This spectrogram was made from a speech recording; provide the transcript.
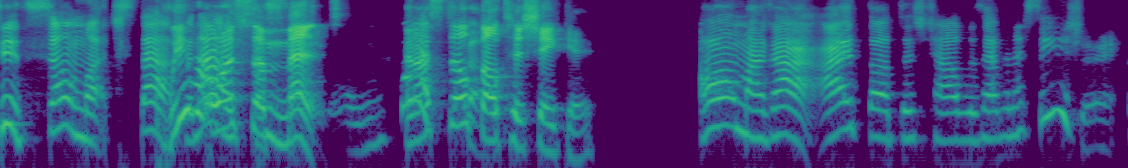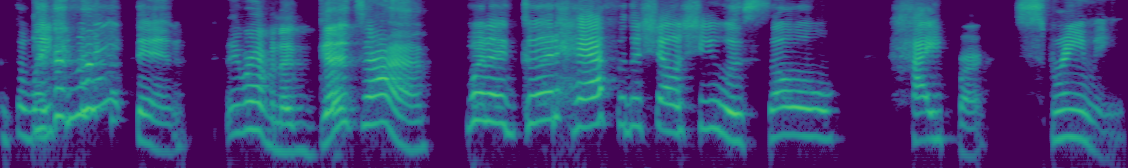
did so much stuff. We were on was cement, and I still the felt it shaking. Oh my God. I thought this child was having a seizure the way she was acting. They were having a good time. For a good half of the show, she was so hyper, screaming,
